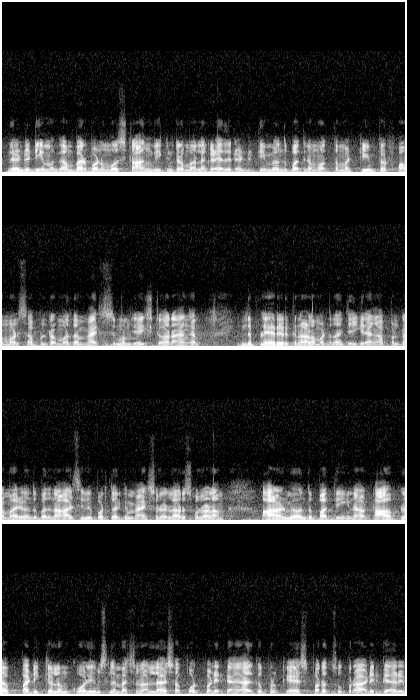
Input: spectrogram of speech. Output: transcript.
இந்த ரெண்டு டீமை கம்பேர் பண்ணும்போது ஸ்ட்ராங் வீக்ன்ற மாதிரிலாம் கிடையாது. ரெண்டு டீமே வந்து பார்த்தீங்கன்னா மொத்தமாக டீம் பெர்ஃபார்மன்ஸ் அப்படின்ற மாதிரி தான் மேக்ஸிமம் ஜெயிச்சுட்டு வராங்க. இந்த பிளேயர் இருக்கனால மட்டும் தான் ஜெயிக்கிறாங்க. அப்படின்ற மாதிரி வந்து பார்த்தீங்கன்னா ஆர்சிபி பொறுத்த வரைக்கும் மேக்ஸில் எல்லாரும் சொல்லலாம். ஆனாலுமே வந்து பார்த்தீங்கன்னா டாப்பில் படிக்கலும் கோலியும் சில மேட்ச்சில் நல்லாவே சப்போர்ட் பண்ணியிருக்காங்க. அதுக்கப்புறம் கேஎஸ் பரத் சூப்பராக ஆடிருக்காரு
